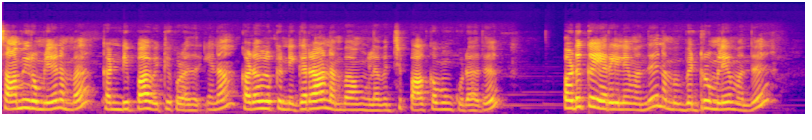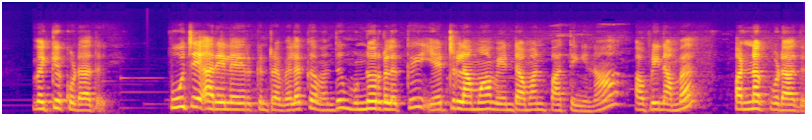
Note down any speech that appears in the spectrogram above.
சாமி ரூம்லேயும் நம்ம கண்டிப்பாக வைக்கக்கூடாது. ஏன்னா கடவுளுக்கு நிகராக நம்ம அவங்கள வச்சு பார்க்கவும் கூடாது. படுக்கை அறையிலையும் வந்து நம்ம பெட்ரூம்லேயும் வந்து வைக்கக்கூடாது. பூஜை அறையில் இருக்கின்ற விளக்கை வந்து முன்னோர்களுக்கு ஏற்றலாமா வேண்டாமான்னு பார்த்தீங்கன்னா அப்படி நம்ம பண்ணக்கூடாது.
